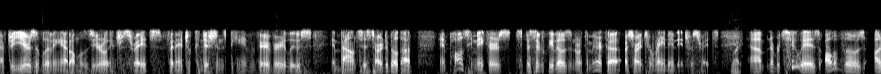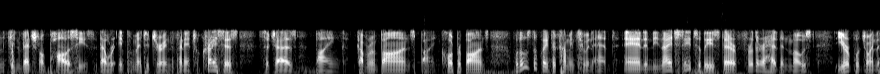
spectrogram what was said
After years of living at almost zero interest rates, financial conditions became very, very loose, imbalances started to build up, and policymakers, specifically those in North America, are starting to rein in interest rates. Right. Um, number two is all of those unconventional policies that were implemented during the financial crisis, such as buying government bonds, buying corporate bonds, well, those look like they're coming to an end. And in the United States, at least, they're further ahead than most. Europe will join the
